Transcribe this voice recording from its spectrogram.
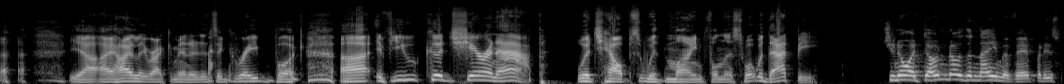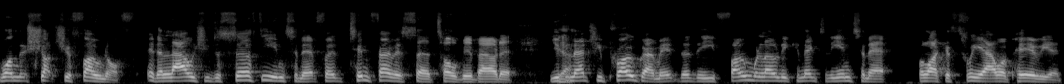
yeah, I highly recommend it. It's a great book. Uh, if you could share an app which helps with mindfulness, what would that be? Do you know? I don't know the name of it, but it's one that shuts your phone off. It allows you to surf the internet. For Tim Ferriss uh, told me about it. You yeah. can actually program it that the phone will only connect to the internet for like a three hour period.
